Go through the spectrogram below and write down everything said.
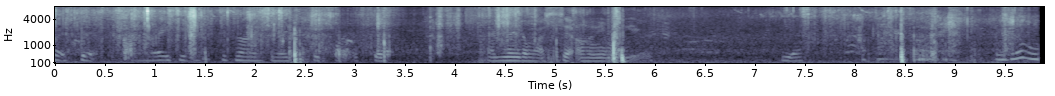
Let's sit right here. It's not a very good spot to sit. I really don't want to sit on anyone here. Yeah. I'm doing No.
